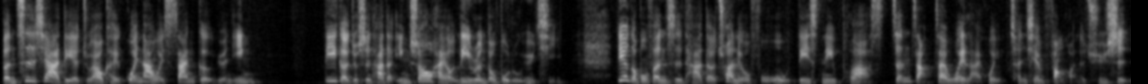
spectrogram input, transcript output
本次下跌主要可以归纳为三个原因。第一个就是它的营收还有利润都不如预期。第二个部分是它的串流服务 Disney Plus 增长在未来会呈现放缓的趋势。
